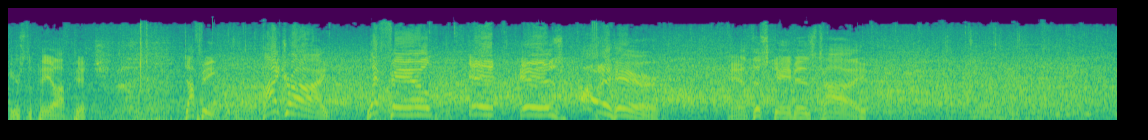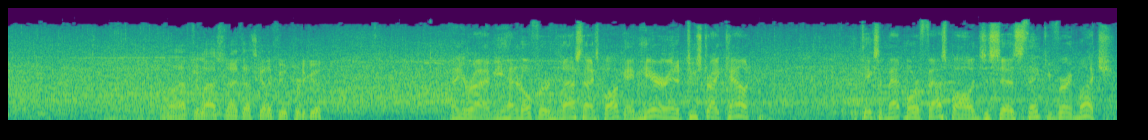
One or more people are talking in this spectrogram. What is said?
Here's the payoff pitch. Duffy, high drive, left field. It is out of here. And this game is tied. Well, after last night, that's got to feel pretty good. Now you're right. I mean, he had it over for last night's ball game. Here, in a two-strike count, he takes a Matt Moore fastball and just says, "Thank you very much."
